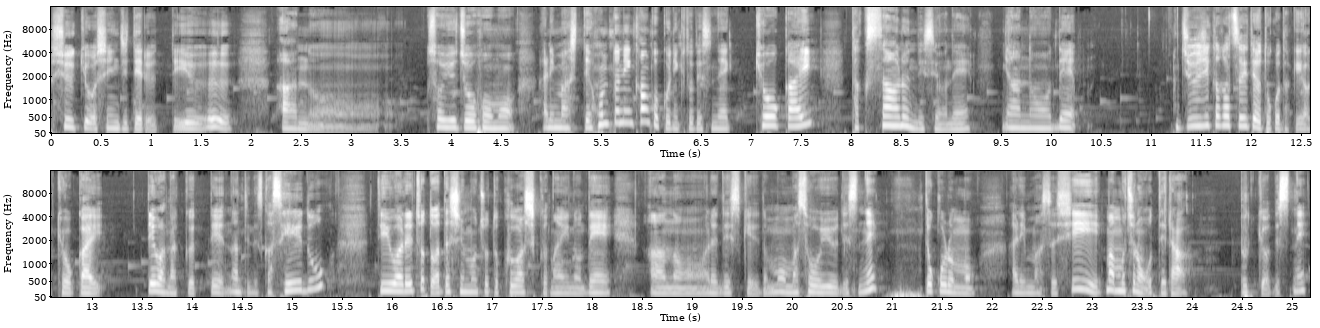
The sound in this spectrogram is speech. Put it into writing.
宗教を信じてるっていう、あのそういう情報もありまして、本当に韓国に行くとですね、教会たくさんあるんですよね。あの、で、十字架がついてるとこだけが教会ではなくって、なんていうんですか、制度って言われる、ちょっと私もちょっと詳しくないので、あの、あれですけれども、まあそういうですね、ところもありますし、まあもちろんお寺仏教ですね、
